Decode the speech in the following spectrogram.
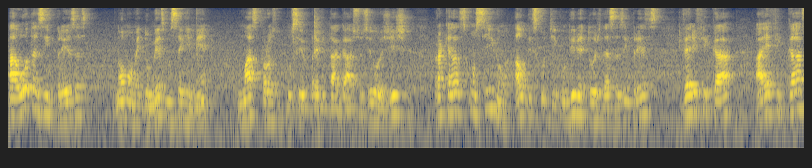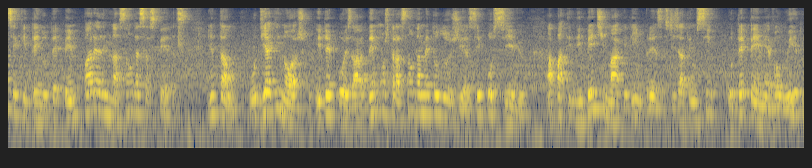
a outras empresas, normalmente do mesmo segmento, o mais próximo possível para evitar gastos de logística, para que elas consigam, ao discutir com diretores dessas empresas, verificar a eficácia que tem do TPM para a eliminação dessas perdas. Então, o diagnóstico e depois a demonstração da metodologia, se possível, a partir de benchmark de empresas que já têm o TPM evoluído,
